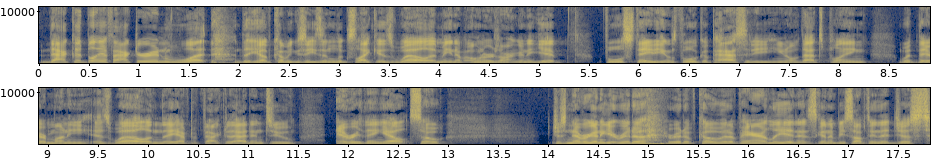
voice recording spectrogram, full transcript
that could play a factor in what the upcoming season looks like as well. I mean, if owners aren't going to get full stadiums, full capacity, you know, that's playing with their money as well. And they have to factor that into everything else. So, just never going to get rid of rid of COVID apparently, and it's going to be something that just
